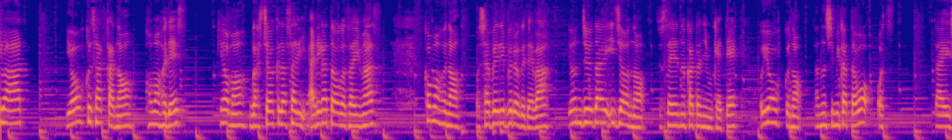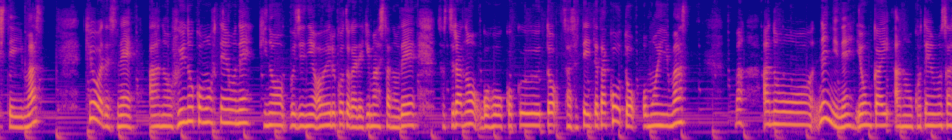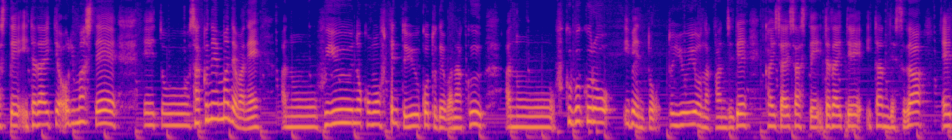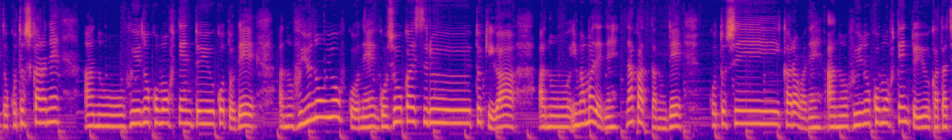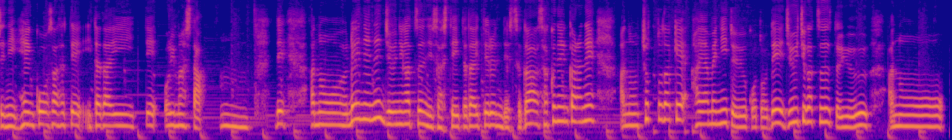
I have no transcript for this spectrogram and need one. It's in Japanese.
ちは。洋服作家のコモフです。今日もご視聴くださりありがとうございます。コモフのおしゃべりブログでは40代以上の女性の方に向けてお洋服の楽しみ方をお伝えしています。今日はですね、あの、冬のコモフ展をね、昨日無事に終えることができましたので、そちらのご報告とさせていただこうと思います。まあ、あのー、年にね、4回、あの、個展をさせていただいておりまして、え、ー、と、昨年まではね、あの冬のコモフ展ということではなく、あの福袋イベントというような感じで開催させていただいていたんですが、えーと、今年からね、あの冬のコモフ展ということであの冬のお洋服をねご紹介する時があの今までねなかったので今年からはね、あの冬の子も不転という形に変更させていただいておりました。うん、であの例年ね12月にさせていただいてるんですが昨年からねあのちょっとだけ早めにということで11月というあの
